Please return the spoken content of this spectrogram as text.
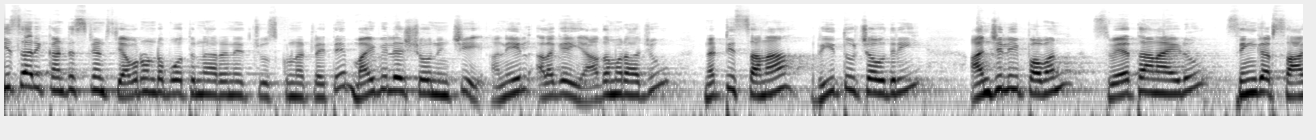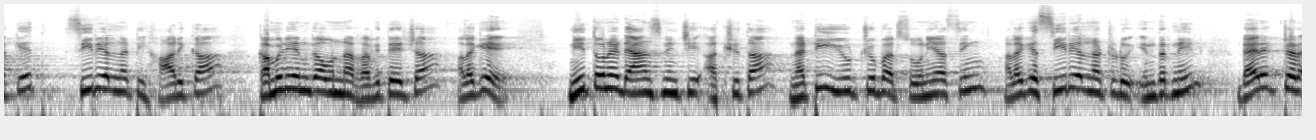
ఈసారి కంటెస్టెంట్స్ ఎవరు ఉండబోతున్నారనేది చూసుకున్నట్లయితే మై విలేజ్ షో నుంచి అనిల్ అలాగే యాదమరాజు నటి సనా రీతు చౌదరి అంజలి పవన్ శ్వేతానాయుడు సింగర్ సాకేత్ సీరియల్ నటి హారిక కమెడియన్గా ఉన్న రవితేజ అలాగే నీతోనే డ్యాన్స్ నుంచి అక్షిత నటి యూట్యూబర్ సోనియా సింగ్ అలాగే సీరియల్ నటుడు ఇంద్రనీల్ డైరెక్టర్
